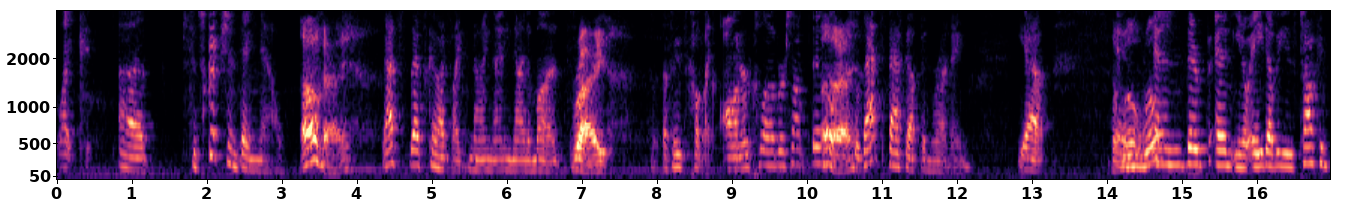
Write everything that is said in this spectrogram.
like uh, subscription thing now. Okay, That's that's come out. It's like nine ninety nine a month. right. I think it's called like Honor Club or something. Alright. So that's back up and running. Yeah, So and we'll, we'll and they're and you know AW is talking.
